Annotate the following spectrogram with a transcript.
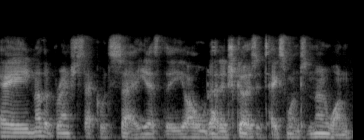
another branch stack would say. Yes, the old adage goes, "It takes one to know one."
